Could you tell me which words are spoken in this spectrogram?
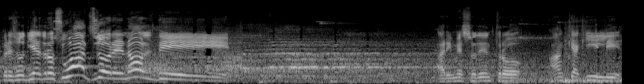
preso dietro su Azzo, Renoldi! Ha rimesso dentro anche Achilli.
